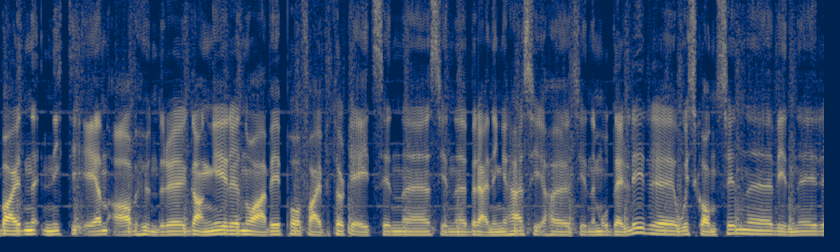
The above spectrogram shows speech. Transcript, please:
Biden 91 av 100 ganger. Nå er vi på 538 sin, eh, sine beregninger her, sine modeller. Eh, Wisconsin vinner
